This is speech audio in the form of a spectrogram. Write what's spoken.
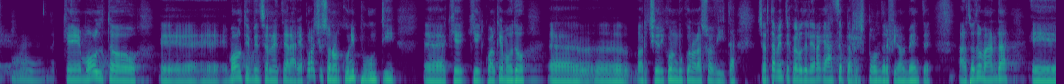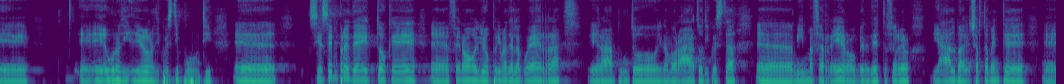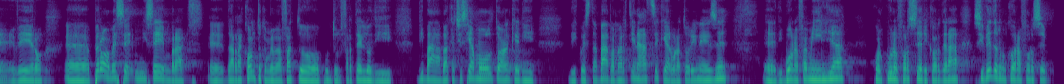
che, è molto, eh, molto invenzione letteraria, però ci sono alcuni punti eh, che, che, in qualche modo eh, eh, ci riconducono alla sua vita. Certamente quello delle ragazze, per rispondere finalmente alla tua domanda, è, è, uno, di, è uno, di, questi punti. Eh, si è sempre detto che eh, Fenoglio prima della guerra era appunto innamorato di questa eh, Mimma Ferrero, Benedetta Ferrero di Alba, certamente eh, è vero, eh, però a me se, mi sembra eh, dal racconto che mi aveva fatto appunto il fratello di, di Baba che ci sia molto anche di, di, questa Baba Martinazzi che era una torinese eh, di buona famiglia qualcuno forse ricorderà, si vedono ancora forse,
